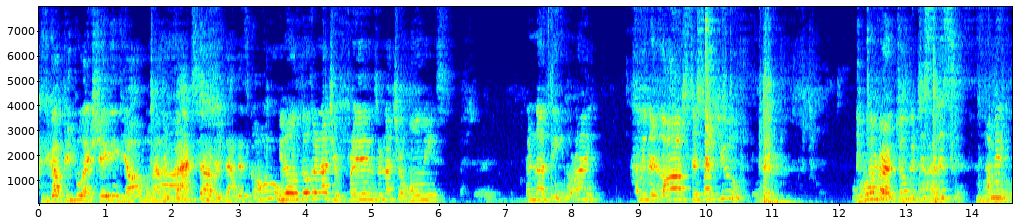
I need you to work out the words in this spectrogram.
Cause you got people like Shady and Diablo, man. They're ah. backstabbers. Dad, let's go. You know, those are not your friends. They're not your homies. They're nothing. All right. I mean, they're lost, just like you. Joker, Joker, just listen. I many?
